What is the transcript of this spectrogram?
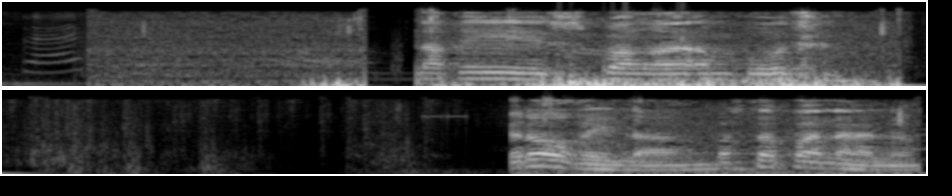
Set. Nakihis pa nga ang puto. Pero okay lang. Basta panalo.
